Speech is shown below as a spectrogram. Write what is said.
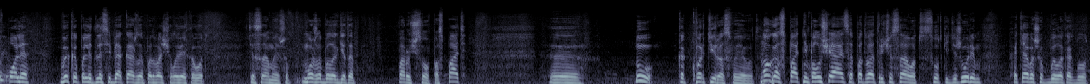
в поле, выкопали для себя каждое по два человека, вот те самые, чтобы можно было где-то пару часов поспать. Э, ну, как квартира своя вот. Много спать не получается, по 2-3 часа, вот сутки дежурим, хотя бы, чтобы было как бы вот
